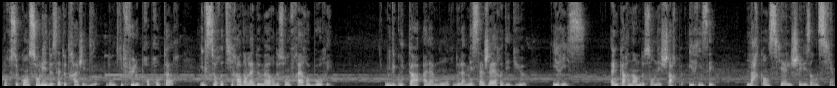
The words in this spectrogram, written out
Pour se consoler de cette tragédie, dont il fut le propre auteur, il se retira dans la demeure de son frère Boré, où il goûta à l'amour de la messagère des dieux, Iris, incarnant de son écharpe irisée l'arc-en-ciel chez les anciens.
